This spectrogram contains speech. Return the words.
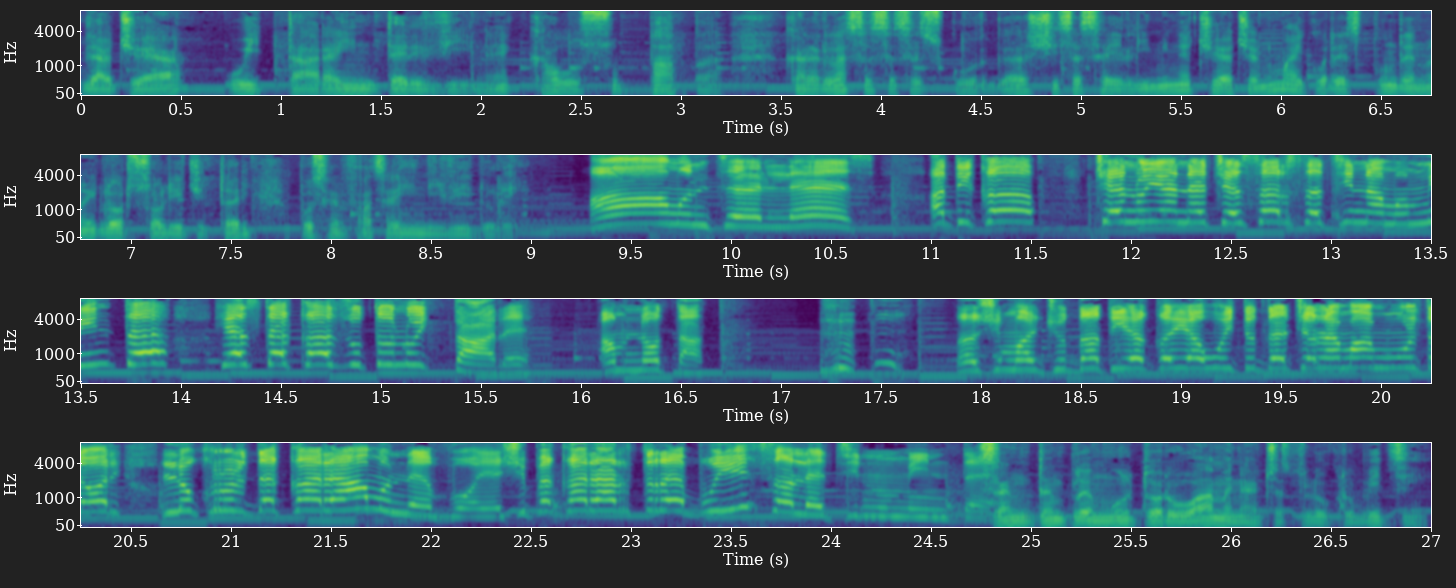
De aceea, uitarea intervine ca o supapă care lasă să se scurgă și să se elimine ceea ce nu mai corespunde noilor solicitări puse în fața individului. Am înțeles. Adică ce nu e necesar să ținem în minte este cazut în uitare Am notat. Și mai ciudat e că eu uit de cele mai multe ori lucruri de care am nevoie și pe care ar trebui să le țin minte. Se întâmplă multor oameni acest lucru, biții.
